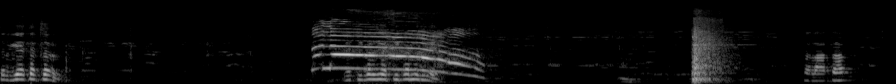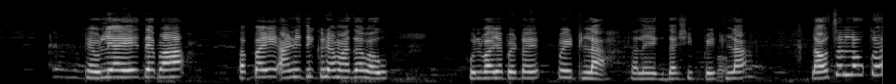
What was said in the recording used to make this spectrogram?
चल घे आता चल. तिकडे ये तिकडे घे चला आता. ठेवली आहे ते पहा पप्पाई आणि तिकडे माझा भाऊ. फुलभाज्या पेटोय पेटला. त्याला एकदाशी पेटला. लाव चल लवकर.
